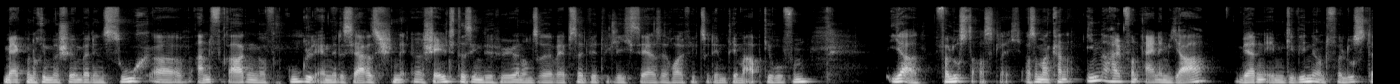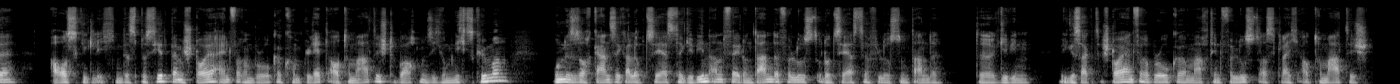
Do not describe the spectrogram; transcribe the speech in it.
merkt man auch immer schön bei den Suchanfragen auf Google Ende des Jahres äh, schellt das in die Höhe und unsere Website wird wirklich sehr, sehr häufig zu dem Thema abgerufen. Ja, Verlustausgleich. Also man kann innerhalb von einem Jahr werden eben Gewinne und Verluste ausgeglichen. Das passiert beim steuereinfachen Broker komplett automatisch. Da braucht man sich um nichts kümmern. Und es ist auch ganz egal, ob zuerst der Gewinn anfällt und dann der Verlust oder zuerst der Verlust und dann der, der Gewinn. Wie gesagt, steuereinfacher Broker macht den Verlustausgleich automatisch.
